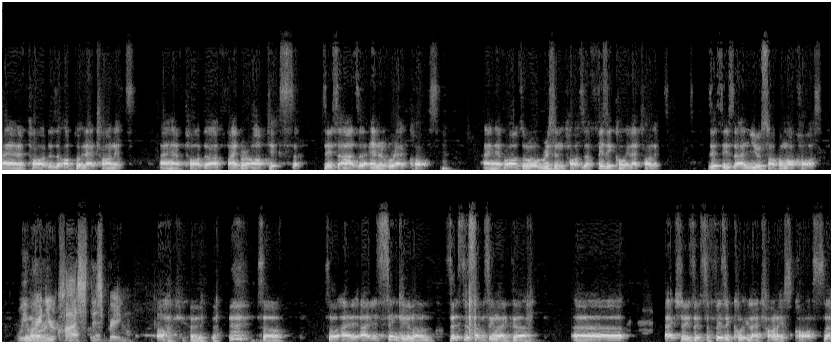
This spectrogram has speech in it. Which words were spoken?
I have taught the optoelectronics. I have taught the fiber optics. These are the undergrad course. I have also recently taught the physical electronics. This is a new sophomore course. We you were know, in your class this spring. Okay. so, so I, I think, you know, this is something like, uh, uh, actually this physical electronics course uh,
